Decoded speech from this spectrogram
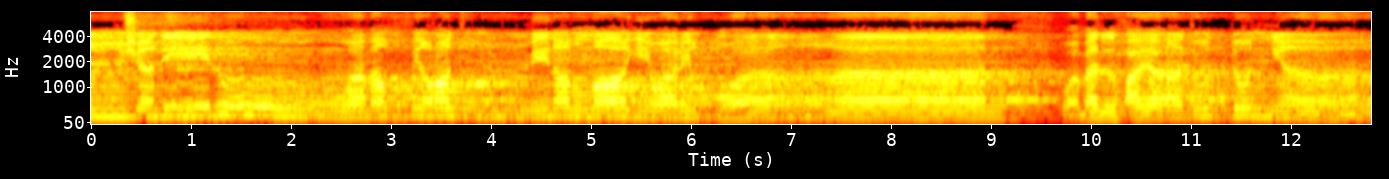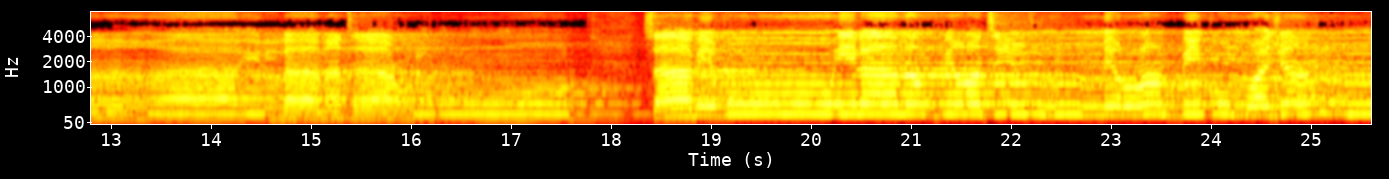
شديد ومغفرة من الله ورضوان. وما الحياة الدنيا إلا متاع الغرور. سابقوا إلى مغفرة من ربكم وجنة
